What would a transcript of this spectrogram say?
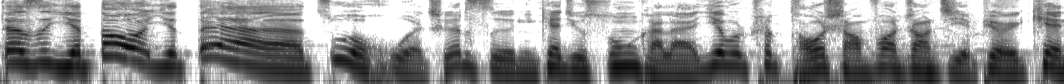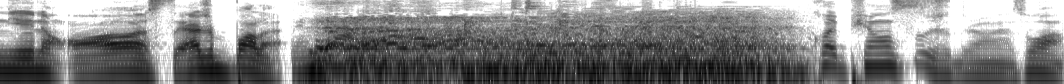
但是一到一旦坐火车的时候，你看就松开了，一不出掏身份证检票，一看年龄，哦，三十八了，快拼四十的人了是吧.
